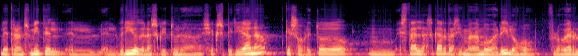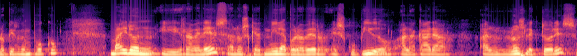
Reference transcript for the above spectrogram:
le transmite el, brío de la escritura shakespeariana, que sobre todo mm, está en las cartas y en Madame Bovary, luego Flaubert lo pierde un poco. Byron y Rabelais, a los que admira por haber escupido a la cara a los lectores,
